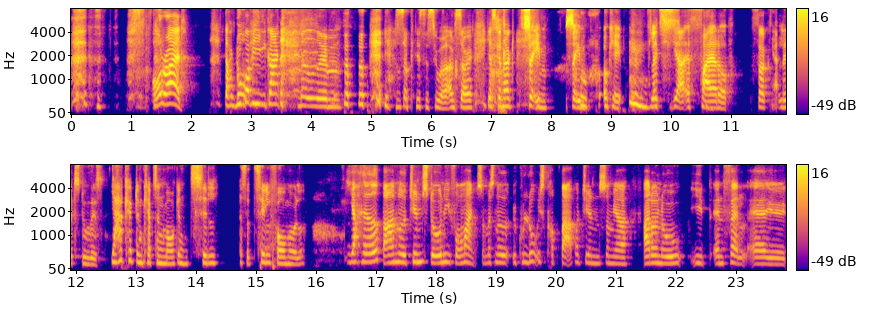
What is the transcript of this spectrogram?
Alright, Der er nu går vi i gang med... Øhm, Jeg er så pisse sur. I'm sorry. Jeg skal nok... same, same. Uh, okay, let's... Jeg er fired up. Fuck, Ja. let's do this. Jeg har købt en Captain Morgan til, altså til formålet. Jeg havde bare noget gin stående i forvejen, som er sådan noget økologisk rabarber gin, som jeg, I don't know, i et anfald af øh,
